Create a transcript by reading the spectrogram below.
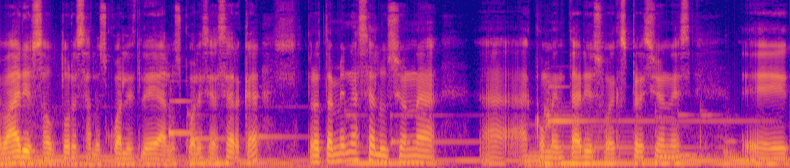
varios autores a los cuales lee, a los cuales se acerca, pero también hace alusión a, comentarios o expresiones eh,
